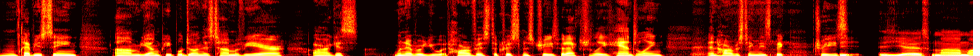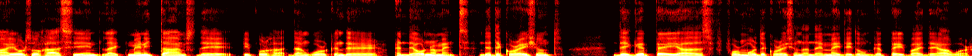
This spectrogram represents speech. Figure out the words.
Mm. Have you seen um, young people during this time of year, or I guess whenever you would harvest the Christmas trees, but actually handling and harvesting these big trees? Yes, ma'am. I also have seen like many times the people ha- that work in the in the ornament, the decorations, they get paid as for more decoration than they made. They don't get paid by the hour.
